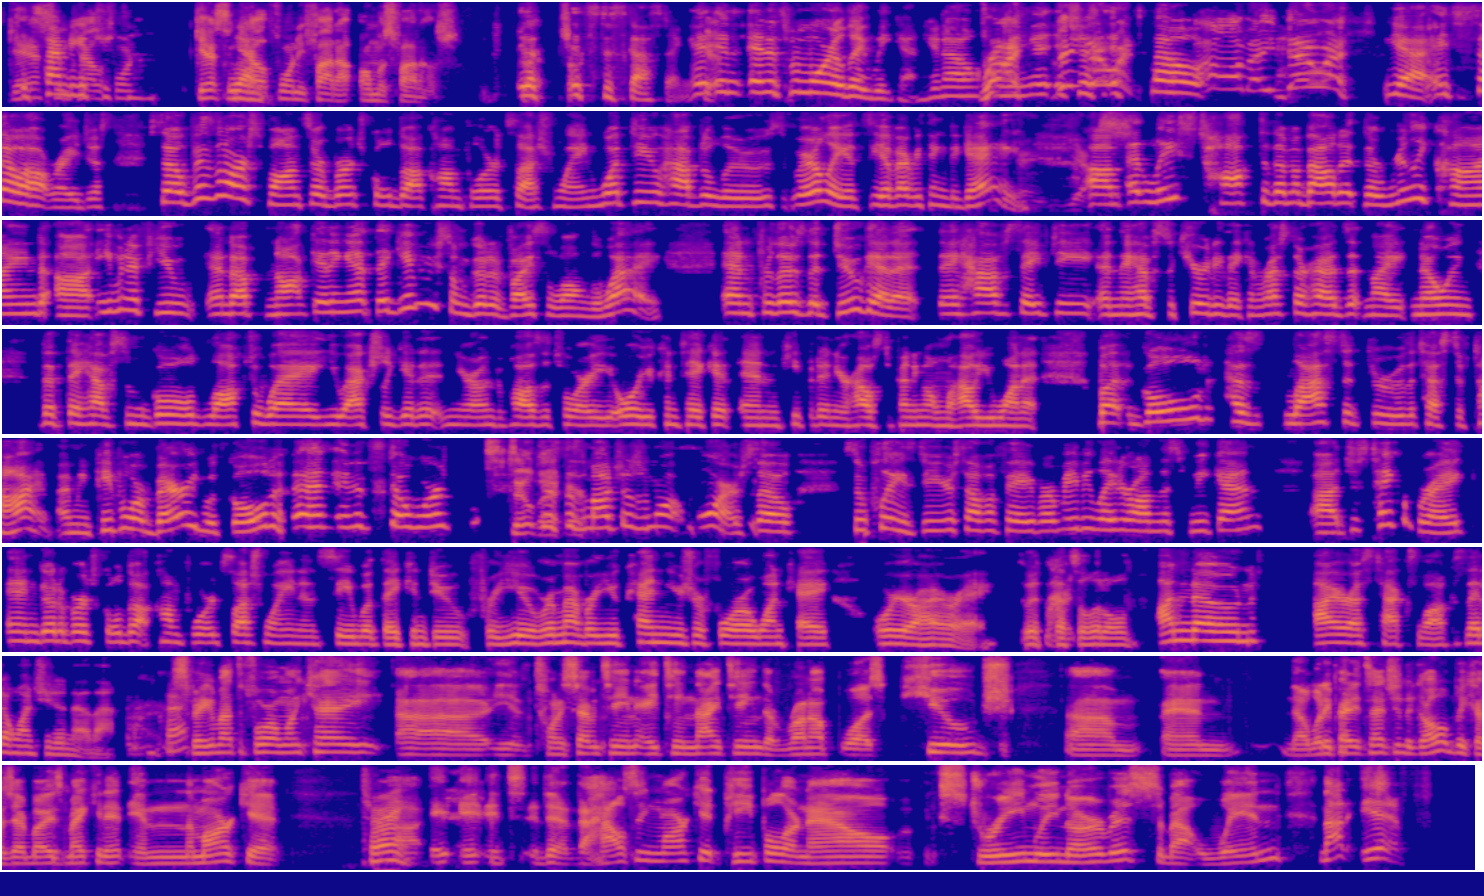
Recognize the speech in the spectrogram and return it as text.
gas it's time to California, get your, gas in yeah. California, five almost five dollars. It, it's disgusting, yeah. and, and, it's Memorial Day weekend. You know, right? I mean, it, it's they just do it's so. Oh, they do it. Yeah, it's so outrageous. So visit our sponsor, birchgold.com forward slash Wayne. What do you have to lose? Really, it's you have everything to gain. Um, yes. Um, at least talk to them about it. They're really kind. Uh, even if you end up not getting it, they give you some good advice along the way. And for those that do get it, they have safety and they have security. They can rest their heads at night knowing that they have some gold locked away. You actually get it in your own depository, or you can take it and keep it in your house, depending on how you want it. But gold has lasted through the test of time. I mean, people are buried with gold and, and it's still worth still just as much as more. So, so please do yourself a favor. Maybe later on this weekend, uh, just take a break and go to birchgold.com forward slash Wayne and see what they can do for you. Remember, you can use your 401k or your IRA. That's right. a little unknown IRS tax law because they don't want you to know that. Okay? Speaking about the 401k, uh, 2017, 18, 19, the run up was huge. Um, and nobody paid attention to gold because everybody's making it in the market. That's right. Uh, it, it, it's the, the housing market. People are now extremely nervous about when, not if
